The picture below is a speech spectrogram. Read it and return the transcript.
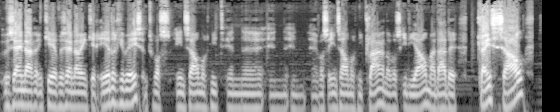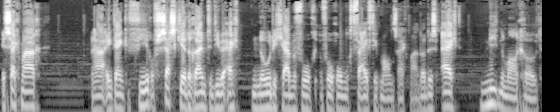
we zijn daar een keer, we zijn daar een keer eerder geweest. En toen was één zaal nog niet in, uh, in, in was één zaal nog niet klaar. En dat was ideaal. Maar daar de kleinste zaal is zeg maar, nou, ik denk vier of zes keer de ruimte die we echt nodig hebben voor, voor 150 man, zeg maar. Dat is echt niet normaal groot.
